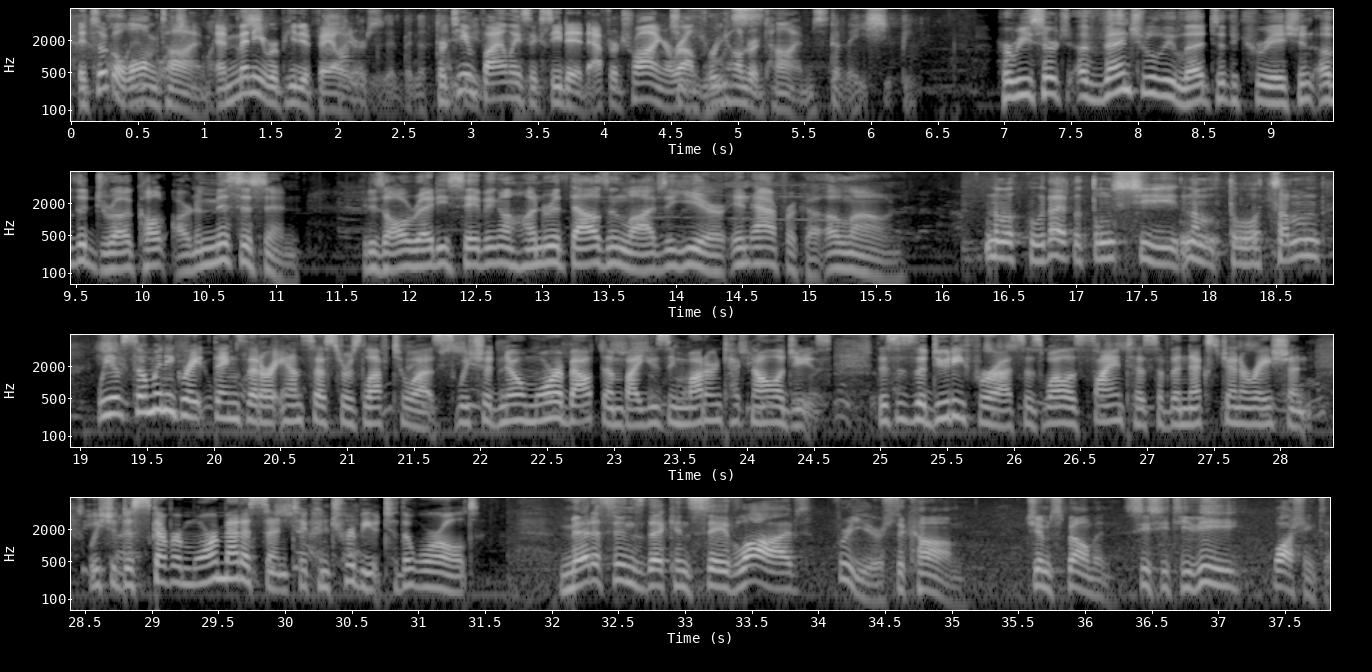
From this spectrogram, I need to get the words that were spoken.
It took a long time and many repeated failures. Her team finally succeeded after trying around 300 times. Her research eventually led to the creation of the drug called artemisinin. It is already saving 100,000 lives a year in Africa alone. We have so many great things that our ancestors left to us. We should know more about them by using modern technologies. This is the duty for us as well as scientists of the next generation. We should discover more medicine to contribute to the world. Medicines that can save lives for years to come. Jim Spellman, CCTV, Washington.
